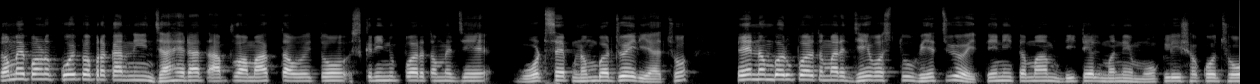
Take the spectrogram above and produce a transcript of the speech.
તમે પણ કોઈ પણ પ્રકારની જાહેરાત આપવા માંગતા હોય તો સ્ક્રીન ઉપર તમે જે વોટ્સએપ નંબર જોઈ રહ્યા છો, તે નંબર ઉપર તમારે જે વસ્તુ વેચવી હોય તેની તમામ ડિટેલ મને મોકલી શકો છો.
